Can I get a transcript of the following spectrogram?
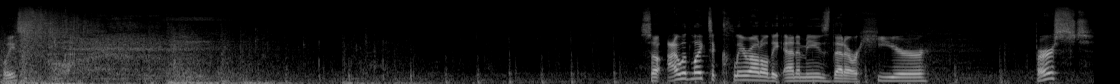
Please. So I would like to clear out all the enemies that are here first.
